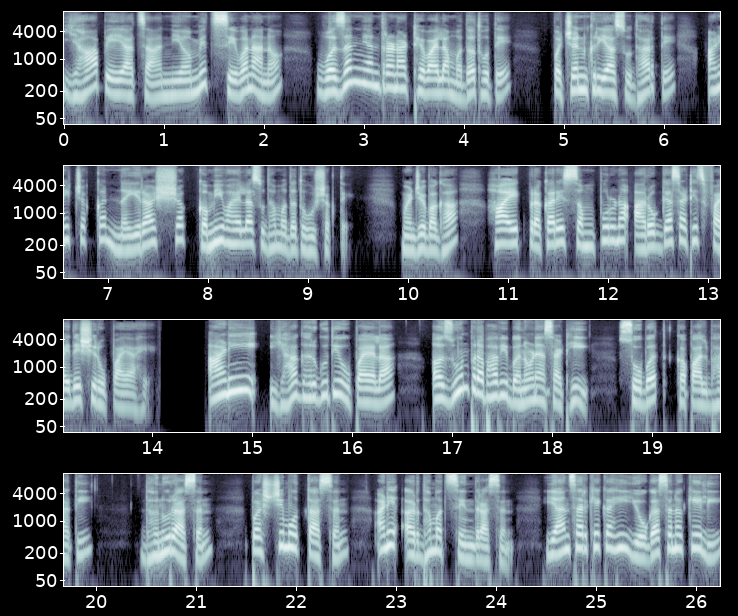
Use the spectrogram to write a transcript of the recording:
ह्या पेयाचा नियमित सेवनानं वजन नियंत्रणात ठेवायला मदत होते पचनक्रिया सुधारते आणि चक्क नैराश्य कमी व्हायला सुद्धा मदत होऊ शकते. म्हणजे बघा हा एक प्रकारे संपूर्ण आरोग्यासाठीच फायदेशीर उपाय आहे. आणि ह्या घरगुती उपायाला अजून प्रभावी बनवण्यासाठी सोबत कपालभाती धनुरासन पश्चिमोत्तासन आणि अर्धमत्सेंद्रासन यांसारखे काही योगासनं केली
